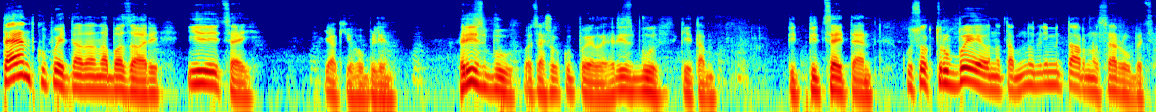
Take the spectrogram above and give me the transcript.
тент купити треба на базарі. І цей. Як його, блін? Різьбу, оце що купили. Різьбу, який там під, під цей тен. Кусок труби, воно там, ну, елементарно все робиться.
